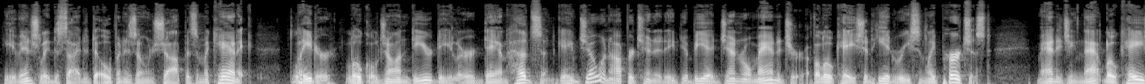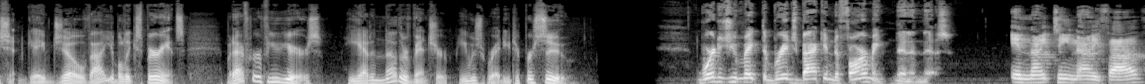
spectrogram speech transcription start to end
He eventually decided to open his own shop as a mechanic. Later, local John Deere dealer Dan Hutson gave Joe an opportunity to be a general manager of a location he had recently purchased. Managing that location gave Joe valuable experience, but after a few years, he had another venture he was ready to pursue. Where did you make the bridge back into farming then in this? In 1995,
